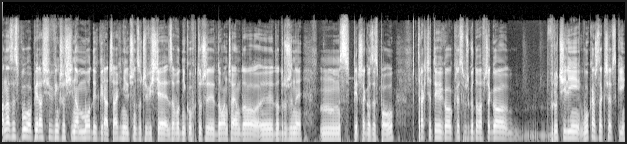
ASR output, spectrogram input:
Pana zespół opiera się w większości na młodych graczach, nie licząc oczywiście zawodników, którzy dołączają do, y, do drużyny mm, z pierwszego zespołu. W trakcie tego okresu przygotowawczego wrócili Łukasz Zakrzewski,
